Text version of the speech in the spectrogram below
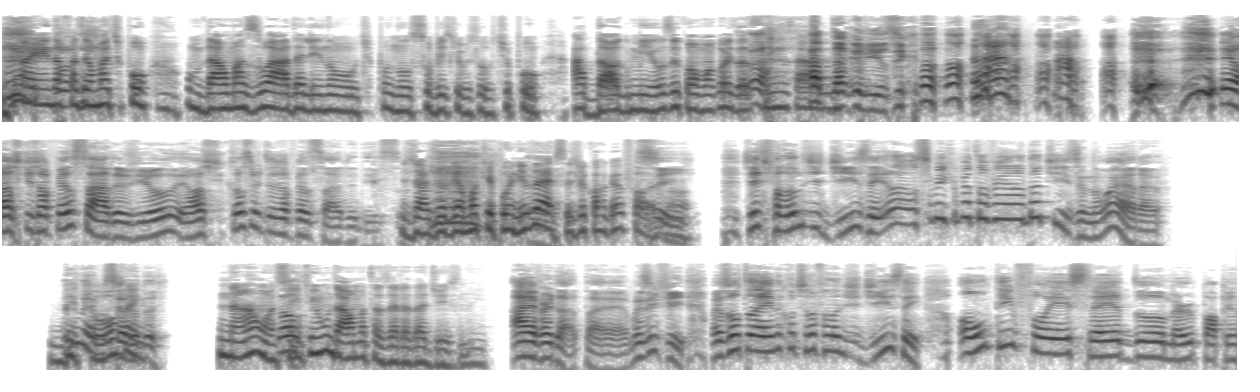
Não, ainda fazer uma, tipo, um- dar uma zoada ali no, tipo, no subtítulo, tipo, a dog music ou uma coisa assim, A sabe? Dog Musical. eu acho que já pensaram, viu? Eu acho que com certeza já pensaram nisso. Já jogamos aqui pro universo, de qualquer forma. Sim. Gente, falando de Disney, eu bem que o Beethoven era da Disney, não era? Não Beethoven? da... Não, a 101 Dálmatas era da Disney. Ah, é verdade, tá. É. Mas enfim, mas voltando ainda, continuando falando de Disney, ontem foi a estreia do Mary Poppins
